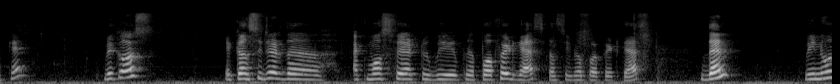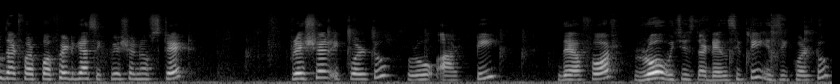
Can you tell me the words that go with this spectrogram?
Okay, because we consider the atmosphere to be a perfect gas, consider perfect gas, then we know that for perfect gas equation of state pressure equal to rho r t. Therefore, rho which is the density is equal to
